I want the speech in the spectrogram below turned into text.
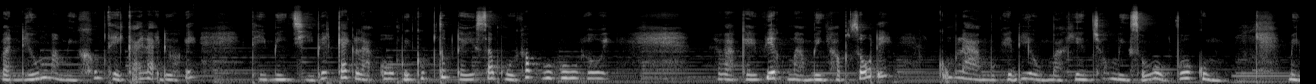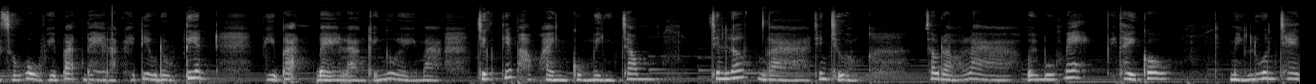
Và nếu mà mình không thể cãi lại được ấy, thì mình chỉ biết cách là ôm cái cục tức đấy xong ngồi khóc hu hu thôi. Và cái việc mà mình học dốt ấy, cũng là một cái điều mà khiến cho mình xấu hổ vô cùng. Mình xấu hổ với bạn bè là cái điều đầu tiên. Vì bạn bè là cái người mà trực tiếp học hành cùng mình trong, trên lớp và trên trường. Sau đó là với bố mẹ, với thầy cô mình luôn che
